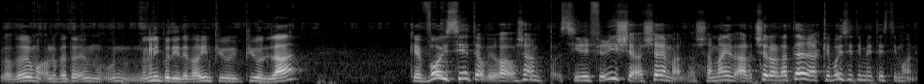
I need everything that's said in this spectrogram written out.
lo vedremo, lo vedremo un libro di Devarim più, più in là, che voi siete, ovvero Hashem, si riferisce a Hashem, al, al cielo e alla terra, che voi siete i miei testimoni.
